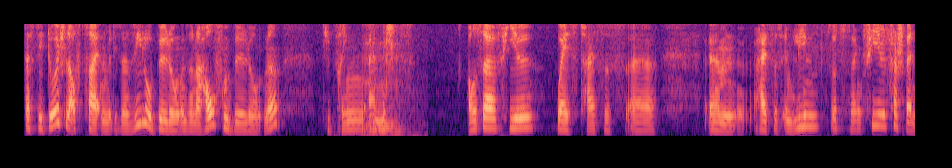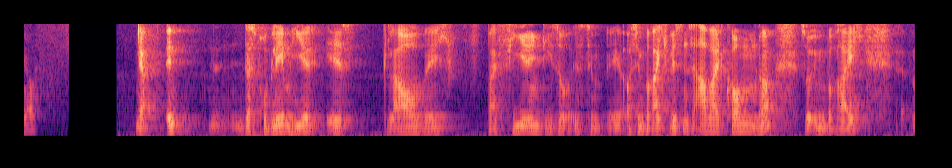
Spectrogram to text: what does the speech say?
dass die Durchlaufzeiten mit dieser Silobildung und so einer Haufenbildung, ne, die bringen einem mhm. nichts. Außer viel Waste, heißt es, äh, ähm, heißt es im Lean sozusagen, viel Verschwendung. Ja, in, das Problem hier ist, glaube ich, bei vielen, die so dem, aus dem Bereich Wissensarbeit kommen, ne? so im Bereich äh,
